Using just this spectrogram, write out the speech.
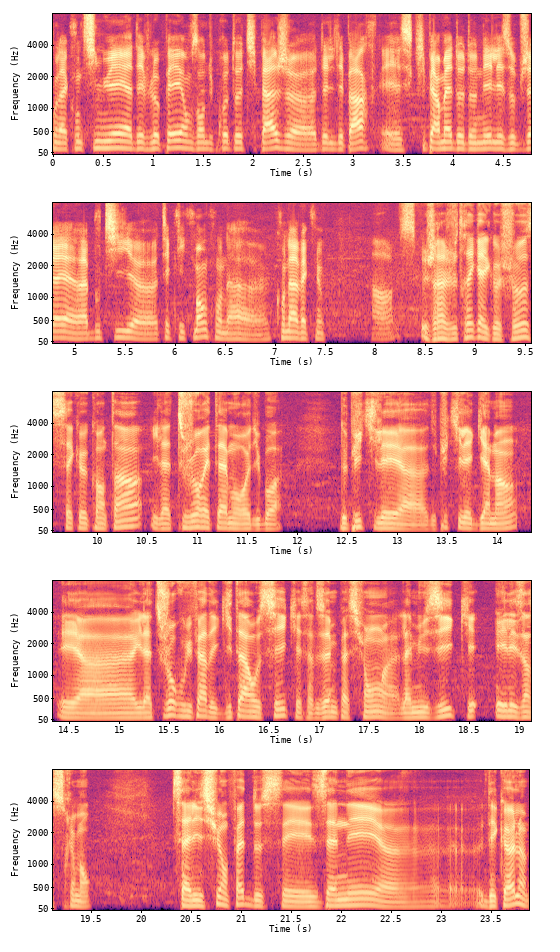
qu'on a continué à développer en faisant du prototypage euh, dès le départ, et ce qui permet de donner les objets euh, aboutis euh, techniquement qu'on a, qu'on a avec nous. je rajouterais quelque chose, c'est que Quentin, il a toujours été amoureux du bois. Depuis qu'il est depuis qu'il est gamin et il a toujours voulu faire des guitares aussi qui est sa deuxième passion la musique et les instruments. C'est à l'issue en fait de ses années d'école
